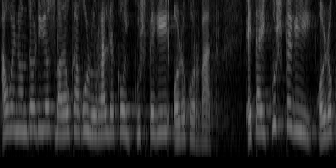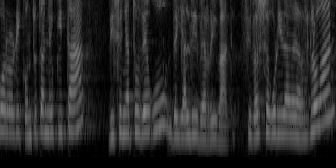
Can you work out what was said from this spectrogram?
hauen ondorioz badaukagu lurraldeko ikuspegi orokor bat. Eta ikuspegi orokor hori kontutan eukita, diseinatu dugu deialdi berri bat. Ziberseguridade arloan,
